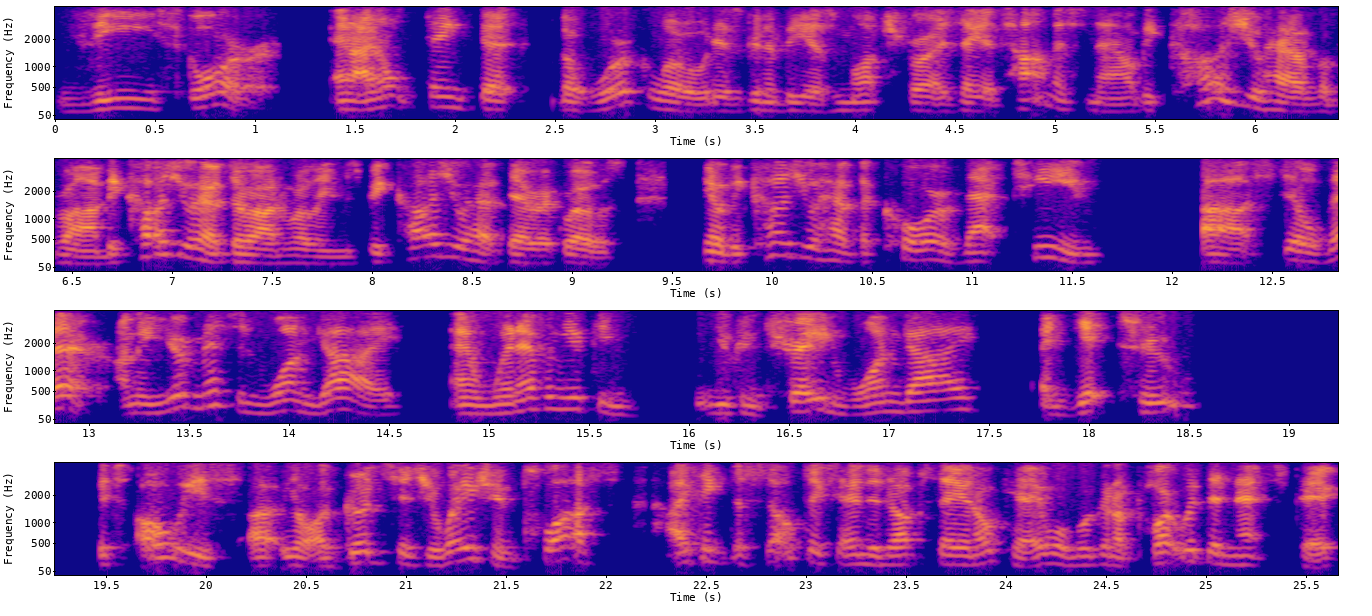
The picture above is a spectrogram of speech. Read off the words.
the scorer. And I don't think that the workload is going to be as much for Isaiah Thomas now because you have LeBron, because you have Deron Williams, because you have Derrick Rose, you know, because you have the core of that team uh, still there. I mean, you're missing one guy, and whenever you can you can trade one guy and get two, it's always uh, you know a good situation. Plus, I think the Celtics ended up saying, okay, well we're going to part with the Nets pick,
